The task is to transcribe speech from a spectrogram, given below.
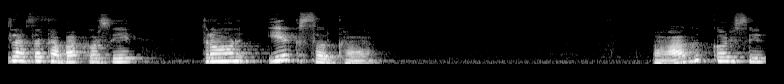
કેટલા સરખા ભાગ કરશે? ત્રણ એક સરખા ભાગ કરશે.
